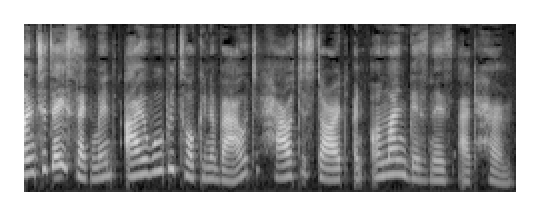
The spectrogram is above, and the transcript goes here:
On today's segment, I will be talking about how to start an online business at home.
